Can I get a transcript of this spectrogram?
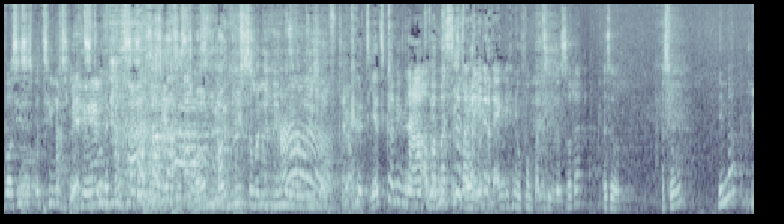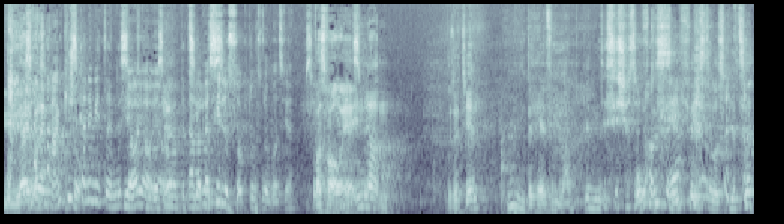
was ist das Bacillus jetzt? Das ist jetzt das 12 Monkeys. Gut, jetzt kann ich wieder Nein, aber man, redet eigentlich nur vom Bacillus, oder? Also, also, nimmer? Ja, ich Also bei Monkeys Schon. kann ich mitreden, das Ja, ja, was, ja. aber Aber Bacillus, sagt uns noch was, ja. was war euer Inladen? Was erzählen? Hm, Der Herr vom Land bin Das ist schon so oft das. Seefest oder das Bierzeit.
